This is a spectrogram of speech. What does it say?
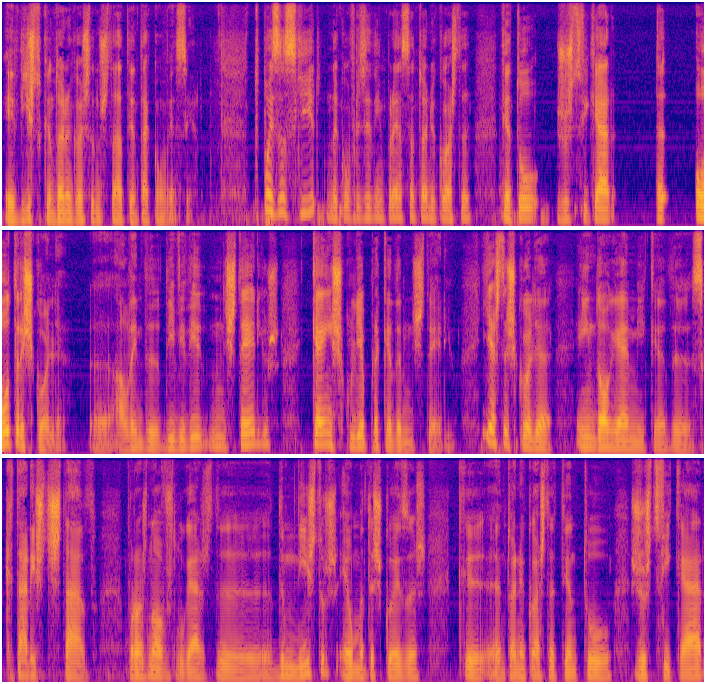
é disto que António Costa nos está a tentar convencer. Depois, a seguir, na conferência de imprensa, António Costa tentou justificar outra escolha, além de dividir ministérios, quem escolher para cada ministério. E esta escolha endogâmica de secretários de Estado para os novos lugares de, de ministros é uma das coisas que António Costa tentou justificar.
